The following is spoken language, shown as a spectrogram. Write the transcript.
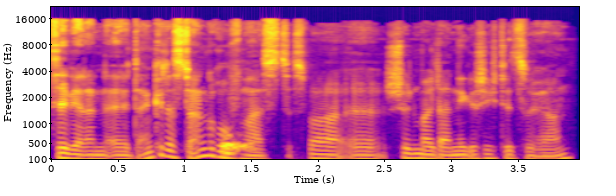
Silvia, dann äh, danke, dass du angerufen hast. Es war äh, schön, mal deine Geschichte zu hören.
